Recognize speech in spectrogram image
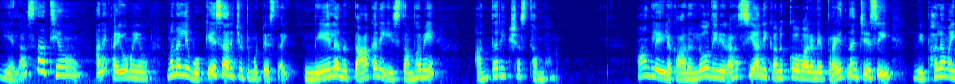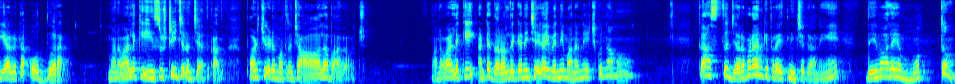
ఎలా సాధ్యం అనే అయోమయం మనల్ని ఒకేసారి చుట్టుముట్టేస్తాయి. నేలను తాకని ఈ స్తంభమే అంతరిక్ష స్తంభం. ఆంగ్లేయుల కాలంలో దీని రహస్యాన్ని కనుక్కోవాలనే ప్రయత్నం చేసి విఫలమయ్యాడట ఓ దొర. మన వాళ్ళకి సృష్టించడం చేత కాదు. పాడు చేయడం మాత్రం చాలా బాగా వచ్చు. మన వాళ్ళకి అంటే దొరల దగ్గర నుంచేగా ఇవన్నీ మనం నేర్చుకున్నాము. కాస్త జరపడానికి ప్రయత్నించగానే దేవాలయం మొత్తం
